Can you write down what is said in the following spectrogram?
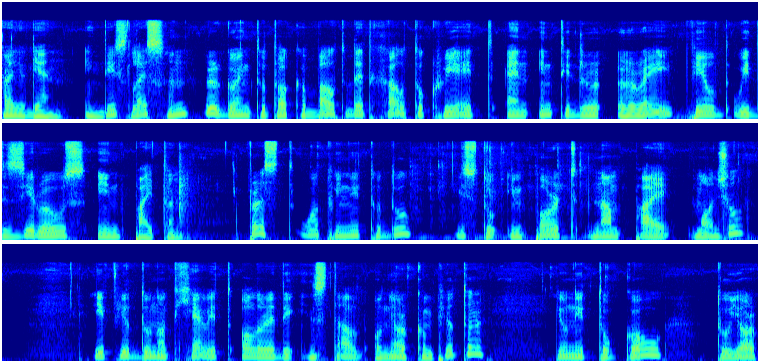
Hi again. In this lesson we're going to talk about that how to create an integer array filled with zeros in Python. First what we need to do is to import numpy module. If you do not have it already installed on your computer you need to go to your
